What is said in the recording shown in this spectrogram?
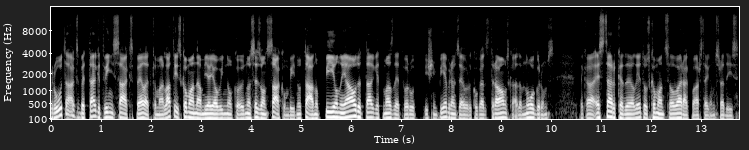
grūtāks, bet tagad viņi sāk spēlēt, kamēr Latvijas komandām, ja jau viņi no, no sezonas sākuma bija nu, tā, nu, pilnu jaudu, tagad mazliet varbūt šim piebremzē, varbūt kaut kādas traumas, kādam nogurums. Es ceru, ka eh, Lietuvas komandas vēl vairāk pārsteigums radīs.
